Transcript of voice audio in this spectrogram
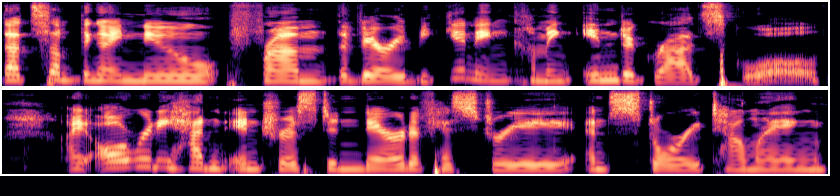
That's something I knew from the very beginning coming into grad school. I already had an interest in narrative history and storytelling,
